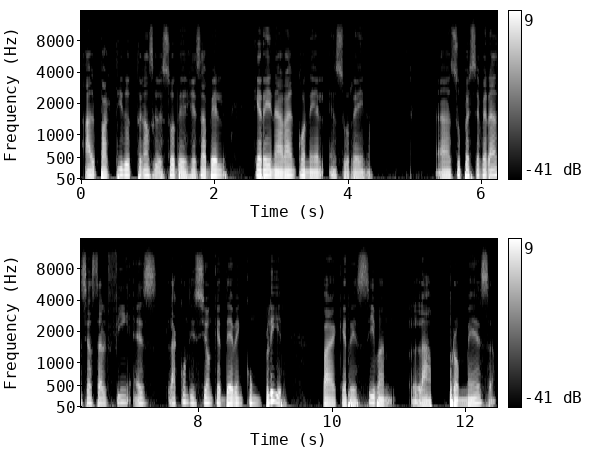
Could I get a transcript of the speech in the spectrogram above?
al partido transgresor de Jezabel que reinarán con Él en su reino. Ah, su perseverancia hasta el fin es la condición que deben cumplir para que reciban la promesa.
